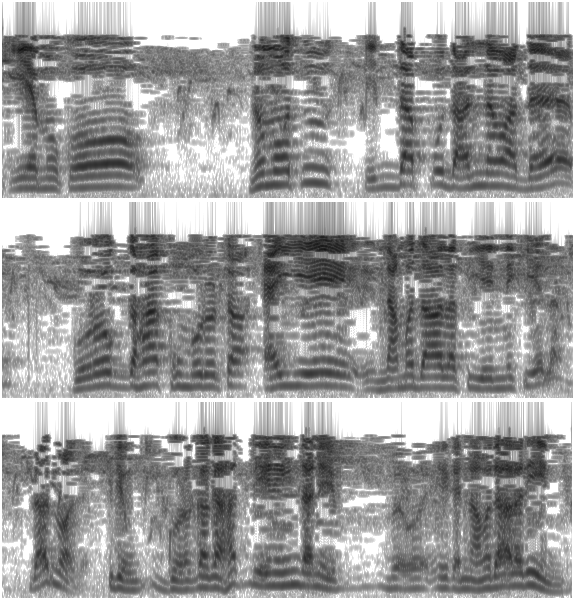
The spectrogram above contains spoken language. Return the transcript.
කියමුකෝ. නමුත් ඉද්දප්පු දන්නවද ගොරොක් ගහ කුඹුරට ඇයි ඒ නම දාලා තියෙන්නේ කියලා? දන්නවද? ඉතින් ගොරක ගහක් තියෙන හින්දානේ ඒක නම දාලා තියෙන්නේ.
